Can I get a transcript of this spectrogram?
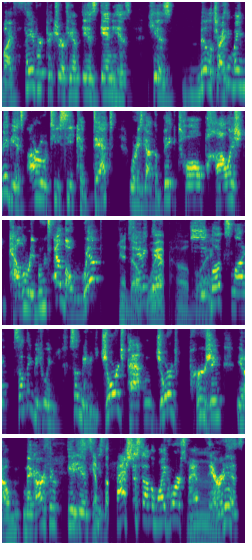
my favorite picture of him is in his his military. I think maybe it's ROTC cadet, where he's got the big, tall, polished cavalry boots and the whip. And the whip. There. Oh boy. He looks like something between something between George Patton, George Pershing, you know, MacArthur. It he's, is, yep. he's the fascist on the white horse, man. Mm. There it is.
